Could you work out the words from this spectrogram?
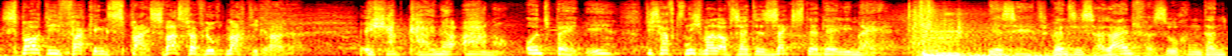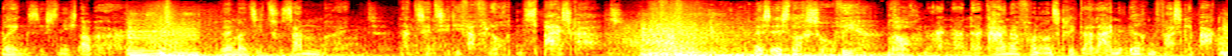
Sporty fucking Spice. Was verflucht macht die gerade? Ich habe keine Ahnung. Und Baby, die schafft's nicht mal auf Seite 6 der Daily Mail. Ihr seht, wenn sie es allein versuchen, dann bringen sie es nicht. Aber wenn man sie zusammenbringt, dann sind sie die verfluchten Spice Girls. Es ist doch so, wir brauchen einander. Keiner von uns kriegt allein irgendwas gebacken.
